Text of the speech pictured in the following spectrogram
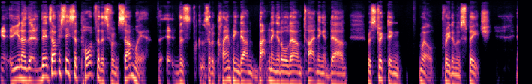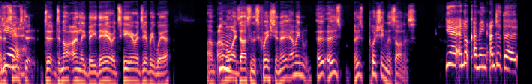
you know, there- there's obviously support for this from somewhere. This sort of clamping down, buttoning it all down, tightening it down, restricting, well, freedom of speech. And it seems to, to, to not only be there, it's here, it's everywhere. I'm, I'm Hmm. always asking this question. I mean, who, who's who's pushing this on us? Yeah, and look, I mean, under the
